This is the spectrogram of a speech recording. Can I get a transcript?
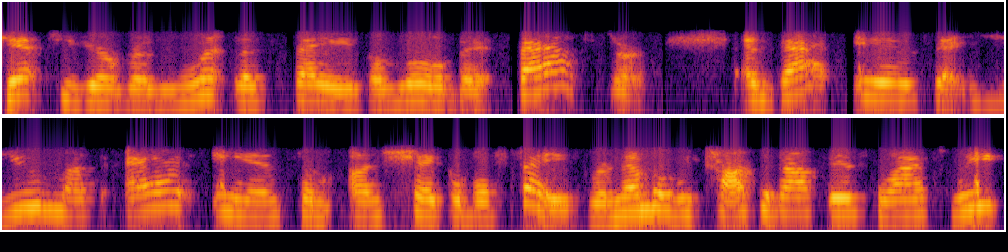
get to your relentless phase a little bit faster and that is that you must add in some unshakable faith. Remember, we talked about this last week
